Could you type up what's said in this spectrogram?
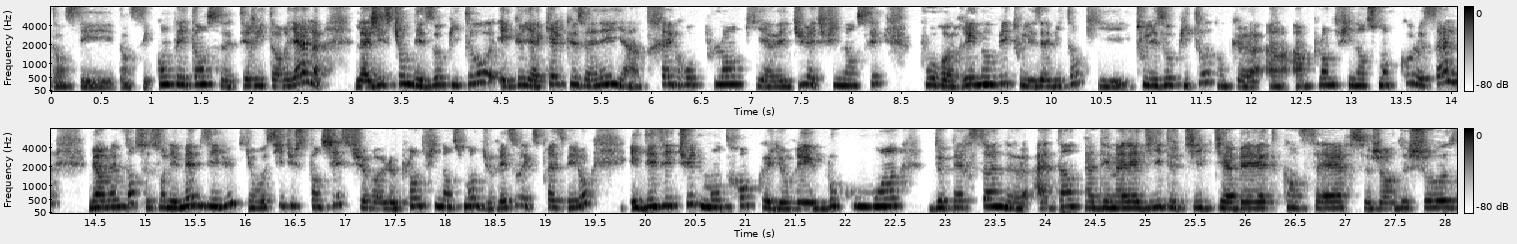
dans, ses, dans ses compétences territoriales la gestion des hôpitaux et qu'il y a quelques années, il y a un très gros plan qui avait dû être financé pour rénover tous les habitants, qui, tous les hôpitaux, donc euh, un, plan de financement colossal. Mais en même temps, ce sont les mêmes élus qui ont aussi dû se pencher sur euh, le plan de financement du réseau Express Vélo et des études montrant qu'il y aurait beaucoup moins de personnes euh, atteintes à des maladies de type diabète, cancer, ce genre de choses,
